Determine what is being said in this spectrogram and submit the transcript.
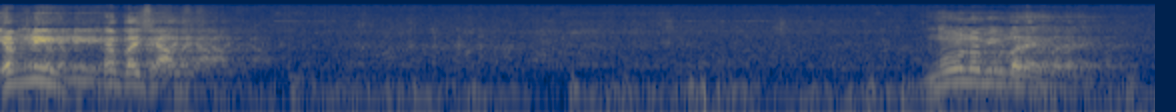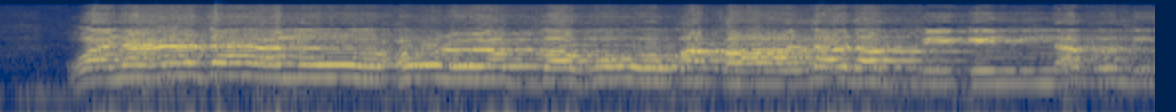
يا ابني بشار نو نبی ونادى نوح ربه وقال رب إن ابني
